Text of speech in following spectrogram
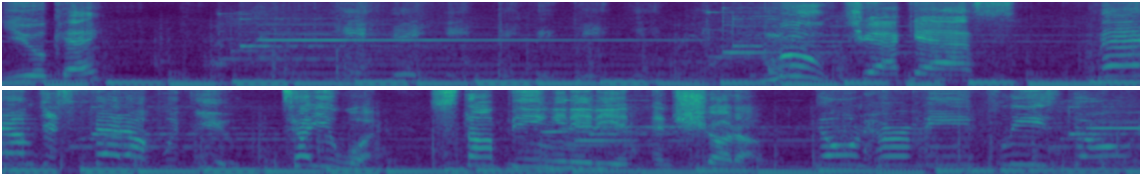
You okay? Move, jackass! Man, I'm just fed up with you. Tell you what, stop being an idiot and shut up. Don't hurt me, please don't.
